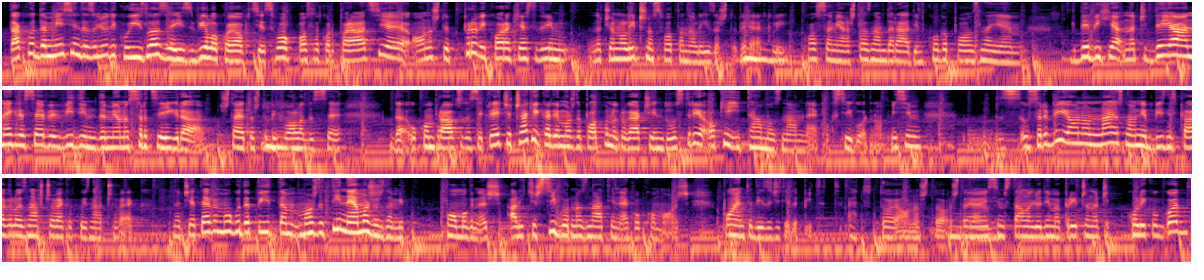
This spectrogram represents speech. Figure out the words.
Tako da mislim da za ljudi koji izlaze iz bilo koje opcije svog posla korporacije, ono što je prvi korak jeste da im, znači ono lična svot analiza što bi mhm. rekli. Mm. Ko sam ja, šta znam da radim, koga poznajem, gde bih ja, znači gde ja negde sebe vidim da mi ono srce igra, šta je to što bih mm -hmm. volila da se da, u kom pravcu da se kreće, čak i kad je možda potpuno drugačija industrija, ok, i tamo znam nekog, sigurno. Mislim, u Srbiji ono najosnovnije biznis pravilo je znaš čoveka koji zna čoveka. Znači ja tebe mogu da pitam, možda ti ne možeš da mi pomogneš, ali ćeš sigurno znati neko ko može. Pojente da izađete i da pitate. Eto, to je ono što, što da. ja mislim stalno ljudima pričam. Znači koliko god,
